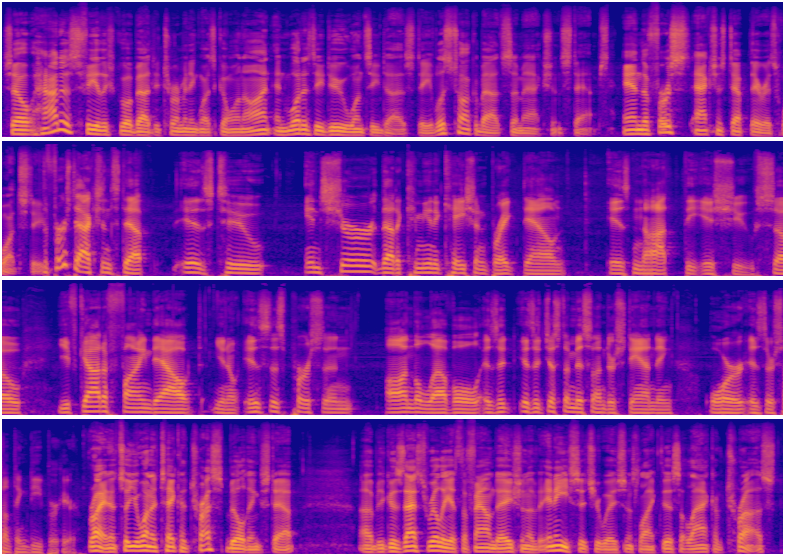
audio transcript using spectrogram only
so, how does Felix go about determining what's going on, and what does he do once he does, Steve? Let's talk about some action steps. And the first action step there is what, Steve? The first action step is to ensure that a communication breakdown is not the issue. So, you've got to find out, you know, is this person on the level? Is it is it just a misunderstanding? Or is there something deeper here? Right. And so you want to take a trust building step uh, because that's really at the foundation of any situations like this a lack of trust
